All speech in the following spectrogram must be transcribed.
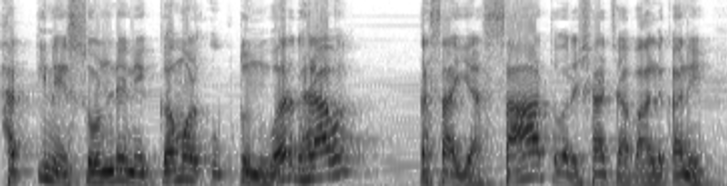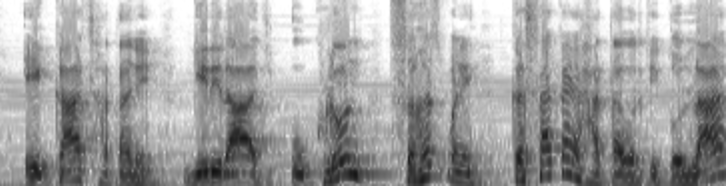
हत्तीने सोंडेने कमळ उपटून वर धरावं तसा या सात वर्षाच्या बालकाने एकाच हाताने गिरिराज उखडून सहजपणे कसा काय हातावरती तोलला?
